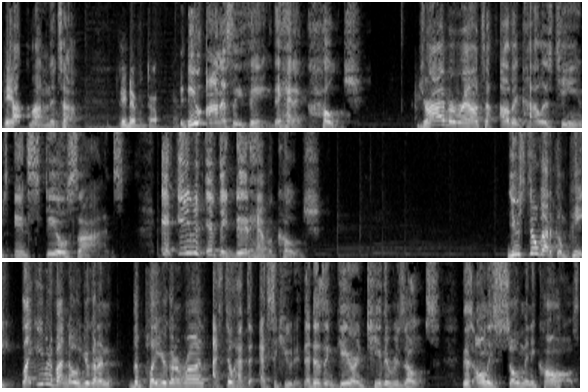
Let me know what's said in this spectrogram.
Yeah. Top to bottom, they're tough. They definitely tough. Do you honestly think they had a coach drive around to other college teams and steal signs? And even if they did have a coach, you still got to compete. Like even if I know you're gonna the play you're gonna run, I still have to execute it. That doesn't guarantee the results. There's only so many calls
